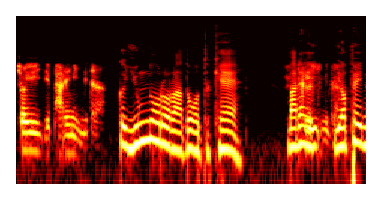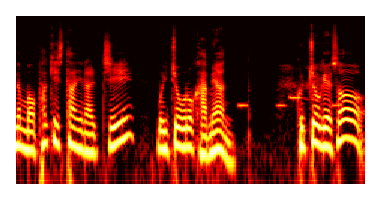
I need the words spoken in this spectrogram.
저희 바람입니다. 그 육로로라도 어떻게 만약에 그렇습니다. 옆에 있는 뭐 파키스탄이랄지 뭐 이쪽으로 가면 그쪽에서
